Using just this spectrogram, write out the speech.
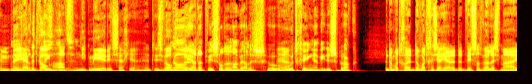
En Nee, je hebt het wel klinkt- gehad. Niet meer is, zeg je. Het is wel nou gebeurd. ja, dat wisselde dan wel eens hoe, Ja. hoe het ging en wie er sprak. En dan wordt, ge- dan wordt gezegd, ja, dat, dat wisselt wel eens, maar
